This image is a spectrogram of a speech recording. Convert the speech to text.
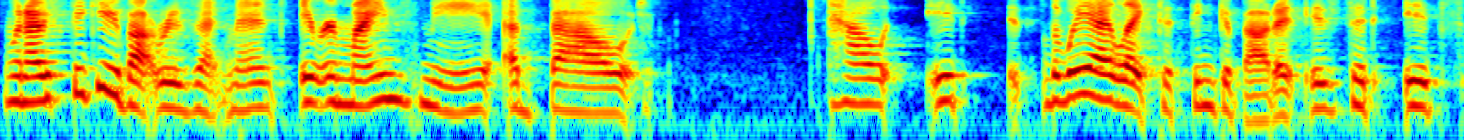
when I was thinking about resentment, it reminds me about how it, the way I like to think about it is that it's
